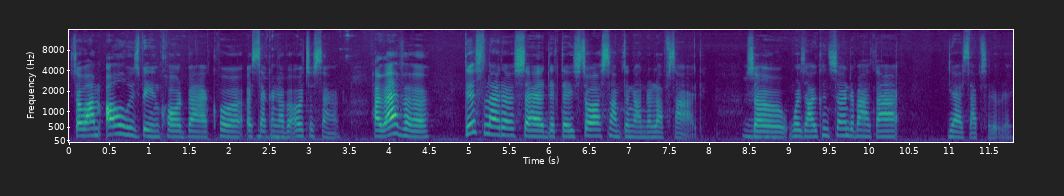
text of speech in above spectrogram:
So I'm always being called back for a second level ultrasound. However, this letter said that they saw something on the left side. So mm. was I concerned about that? Yes, absolutely.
